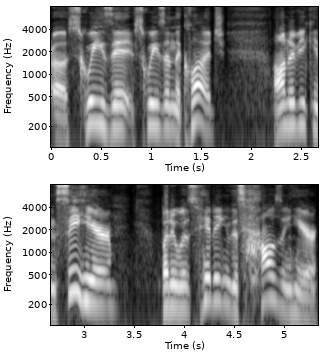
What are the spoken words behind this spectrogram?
uh, squeeze it, squeeze in the clutch, I don't know if you can see here, but it was hitting this housing here.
